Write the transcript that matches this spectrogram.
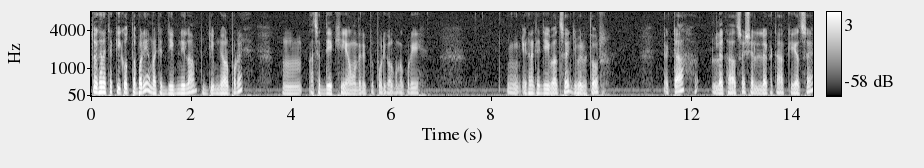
তো এখানে একটা কী করতে পারি? আমরা একটা ডিপ নিলাম। ডিম নেওয়ার পরে আচ্ছা দেখি আমাদের একটু পরিকল্পনা করি। এখানে একটা ডিপ আছে ডিপের ভেতর। একটা লেখা আছে, সে লেখাটা কি আছে?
